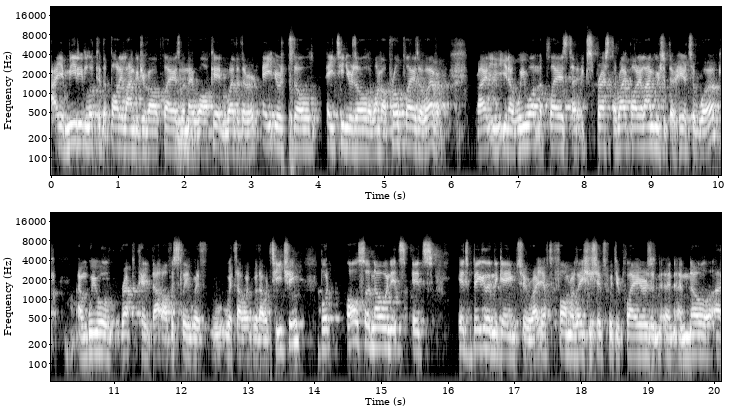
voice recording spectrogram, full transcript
I immediately look at the body language of our players when they walk in, whether they're eight years old, 18 years old, or one of our pro players or whoever, right? You know, we want the players to express the right body language that they're here to work, and we will replicate that obviously with with our with our teaching, but also knowing it's it's it's bigger than the game too, right? You have to form relationships with your players and, and, and know, I uh,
